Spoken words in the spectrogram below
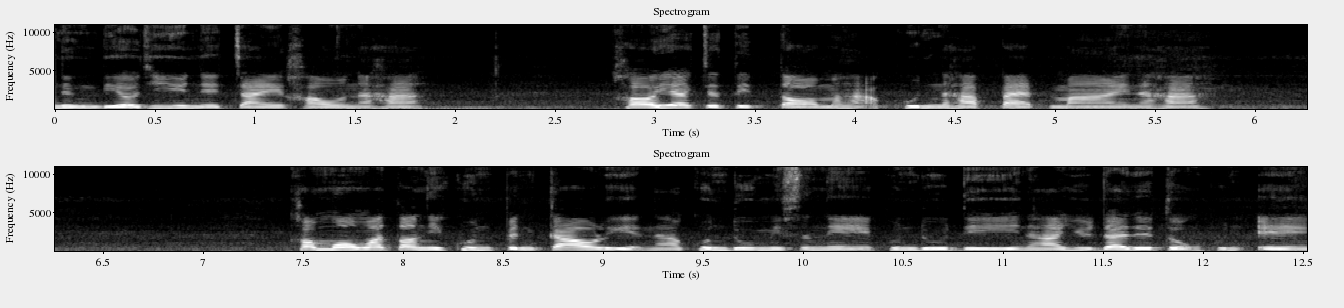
หนึ่งเดียวที่อยู่ในใจเขานะคะเขาอยากจะติดต่อมาหาคุณนะคะแปดไม้นะคะเขามองว่าตอนนี้คุณเป็นเก้าเหรียญนะคะคุณดูมีเสน่ห์คุณดูดีนะคะอยู่ได้ด้วยตัวของคุณเอง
